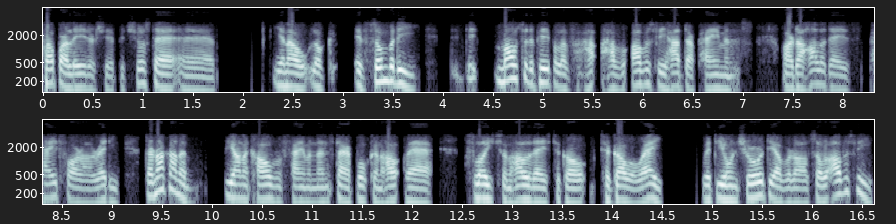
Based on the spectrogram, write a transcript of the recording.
proper leadership. It's just a, a you know, look, if somebody, most of the people have have obviously had their payments or their holidays paid for already. They're not going to be on a COVID payment and then start booking uh, flights and holidays to go to go away with the unsurety of it all. So obviously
